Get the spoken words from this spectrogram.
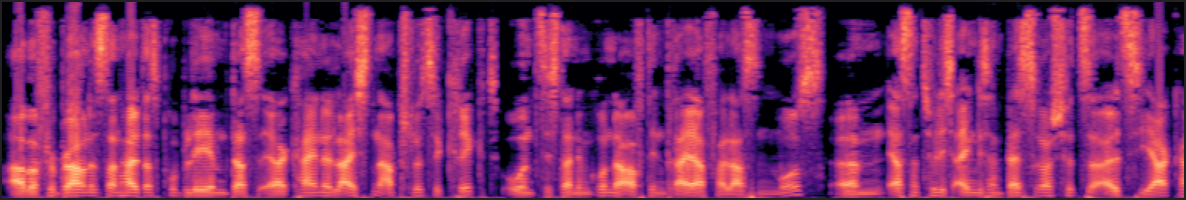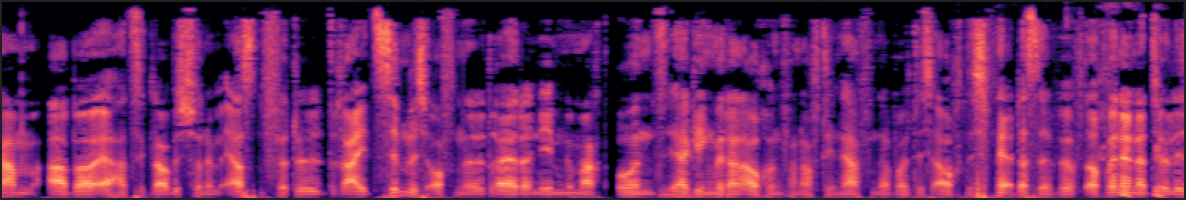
Aber für Brown ist dann halt das Problem, dass er keine leichten Abschlüsse kriegt und sich dann im Grunde auf den Dreier verlassen muss. Ähm, er ist natürlich eigentlich ein besserer Schütze als Siakam, aber er hatte, glaube ich, schon im ersten Viertel drei ziemlich offene Dreier daneben gemacht und mhm. er ging mir dann auch irgendwann auf die Nerven. Da wollte ich auch nicht mehr, dass er wirft, auch wenn er natürlich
